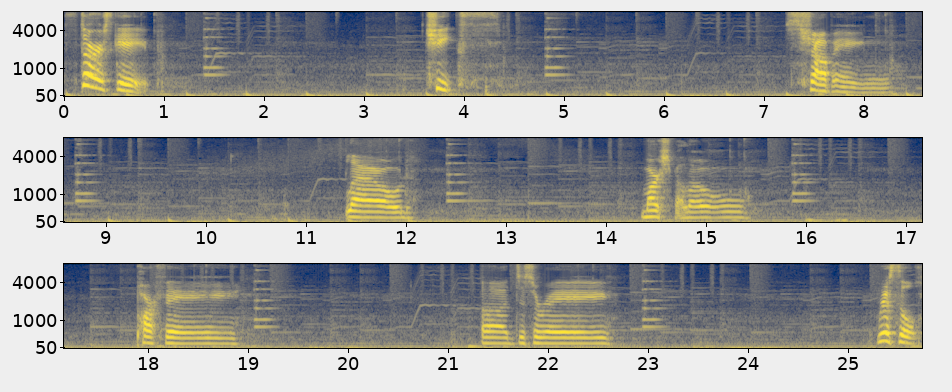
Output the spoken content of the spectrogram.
Starscape. Cheeks. Shopping. Loud. Marshmallow. Parfait. Uh, disarray. Bristle.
